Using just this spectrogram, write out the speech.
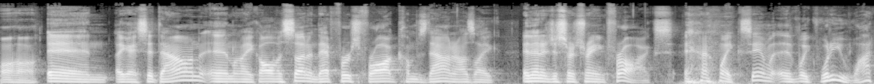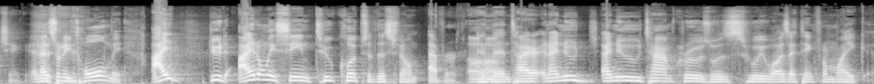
uh-huh And like I sit down, and like all of a sudden that first frog comes down, and I was like, and then it just starts raining frogs. And I'm like, Sam, uh, like, what are you watching? And that's when he told me. I, dude, I'd only seen two clips of this film ever, in Uh-huh. the entire. And I knew, I knew Tom Cruise was who he was. I think from like,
